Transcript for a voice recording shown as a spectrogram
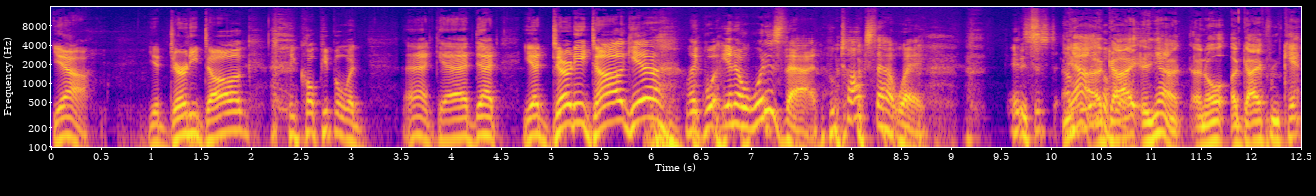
yeah, you dirty dog. He called people a that guy that you dirty dog. Yeah, like what? You know what is that? Who talks that way? It's, just Yeah, a guy. Yeah, an old a guy from Can.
